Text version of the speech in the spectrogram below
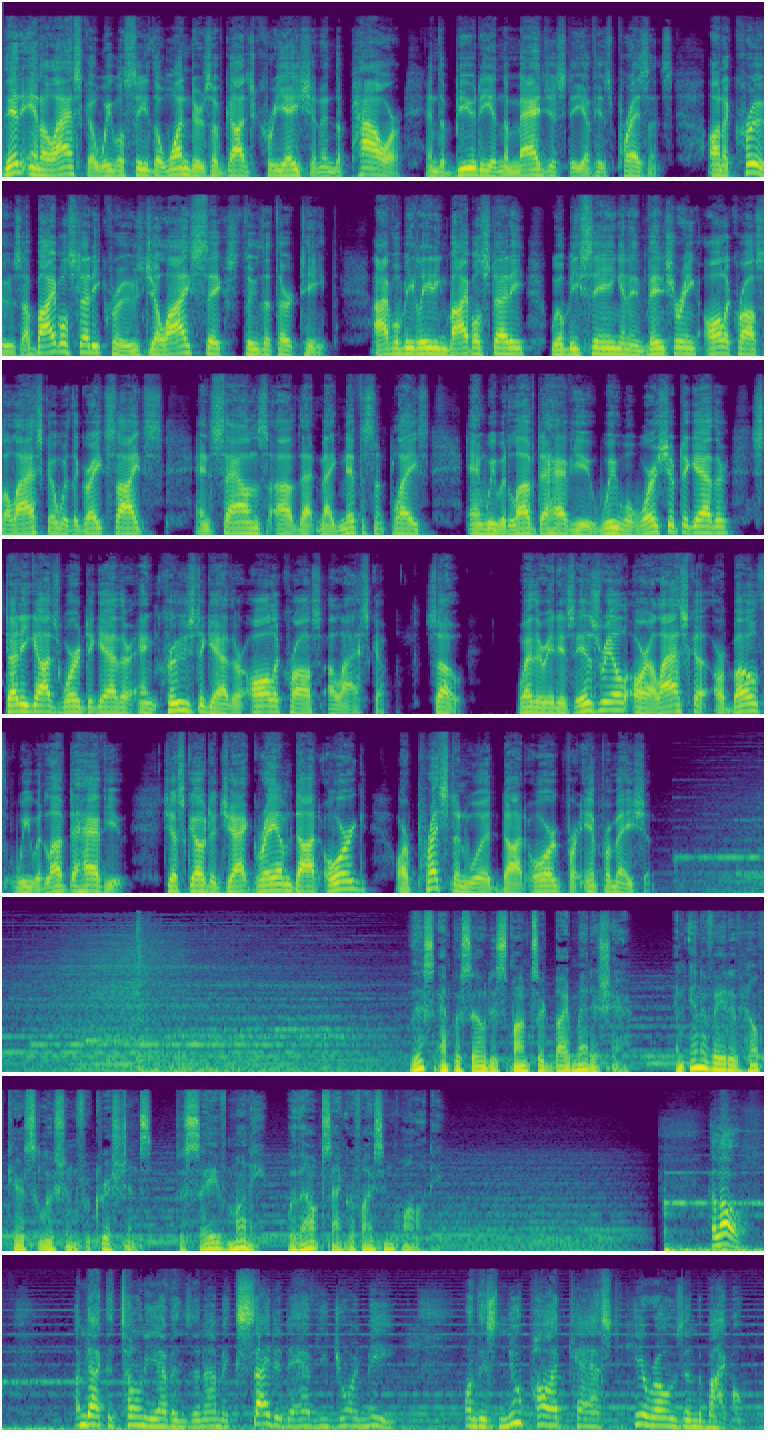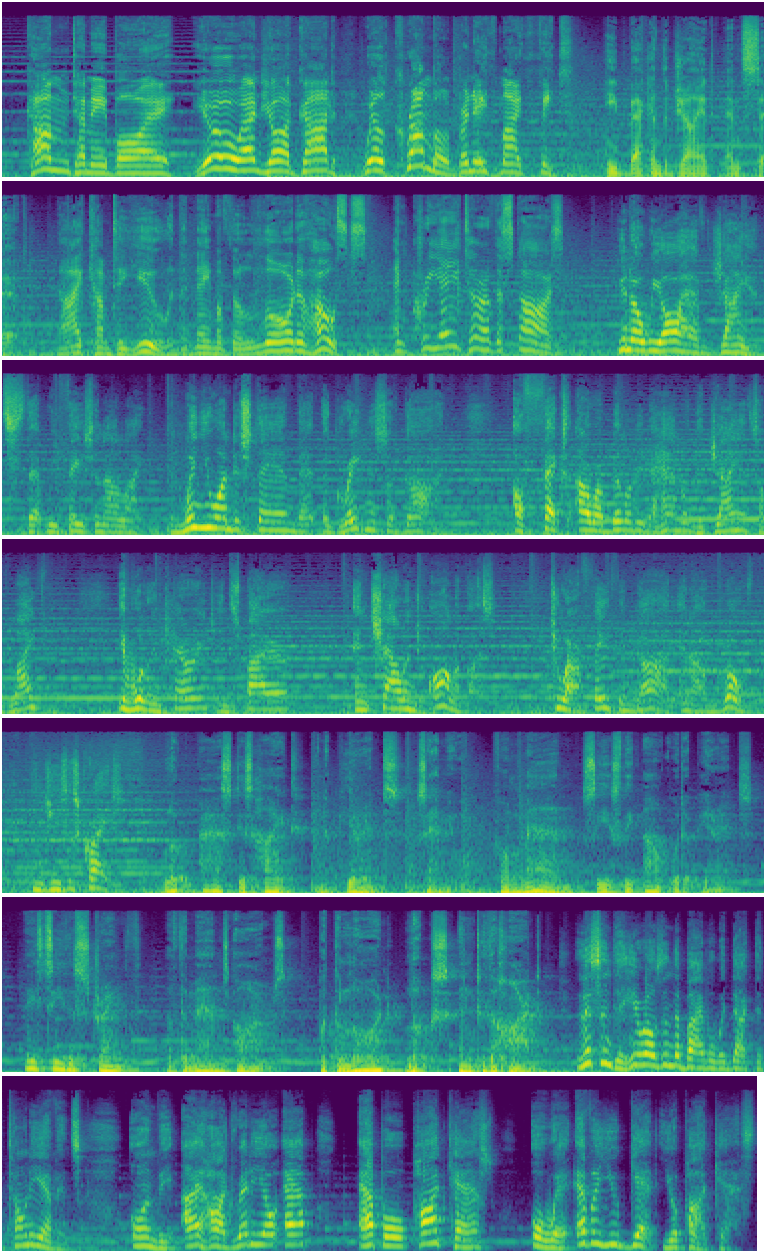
Then in Alaska, we will see the wonders of God's creation and the power and the beauty and the majesty of His presence on a cruise, a Bible study cruise, July 6th through the 13th. I will be leading Bible study. We'll be seeing and adventuring all across Alaska with the great sights and sounds of that magnificent place. and we would love to have you. We will worship together, study God's Word together, and cruise together all across Alaska. So, whether it is Israel or Alaska or both, we would love to have you. Just go to jackgraham.org or prestonwood.org for information. This episode is sponsored by Medishare, an innovative healthcare solution for Christians to save money without sacrificing quality. Hello, I'm Dr. Tony Evans, and I'm excited to have you join me on this new podcast, Heroes in the Bible. Come to me, boy. You and your God will crumble beneath my feet. He beckoned the giant and said, I come to you in the name of the Lord of hosts and creator of the stars. You know, we all have giants that we face in our life. And when you understand that the greatness of God affects our ability to handle the giants of life, it will encourage, inspire, and challenge all of us to our faith in God and our growth in Jesus Christ. Look past his height and appearance, Samuel, for man sees the outward appearance. They see the strength of the man's arms, but the Lord looks into the heart. Listen to Heroes in the Bible with Dr. Tony Evans on the iHeartRadio app, Apple Podcast, or wherever you get your podcast.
